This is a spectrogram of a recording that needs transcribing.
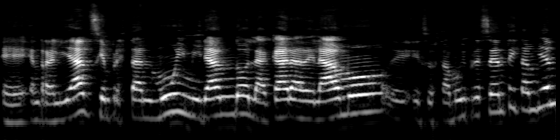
en realidad siempre están muy mirando la cara del amo, eso está muy presente, y también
